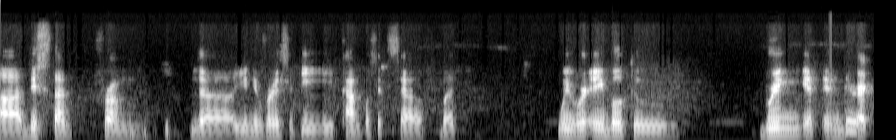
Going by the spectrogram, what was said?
uh, distant from the university campus itself, but we were able to bring it in direct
